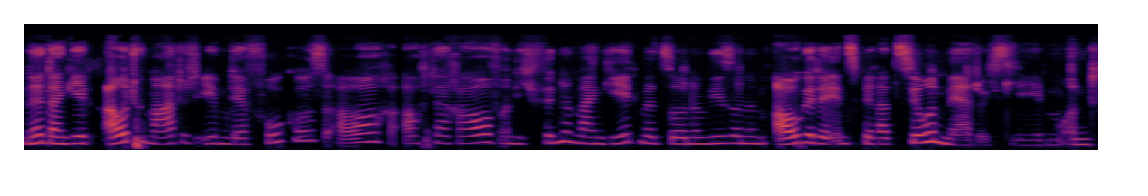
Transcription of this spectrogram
ne, dann geht automatisch eben der Fokus auch, auch darauf. Und ich finde, man geht mit so einem, wie so einem Auge der Inspiration mehr durchs Leben und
